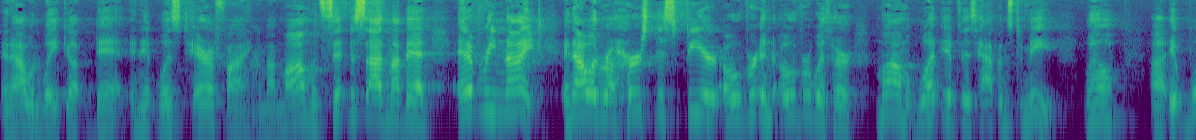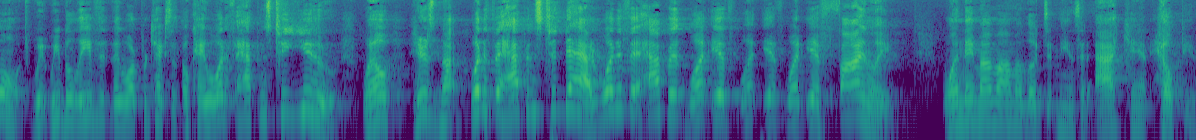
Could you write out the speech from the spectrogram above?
and I would wake up dead. And it was terrifying. And my mom would sit beside my bed every night, and I would rehearse this fear over and over with her Mom, what if this happens to me? Well, uh, it won't. We, we believe that the Lord protects us. Okay, well, what if it happens to you? Well, here's my, what if it happens to dad? What if it happened? What if, what if, what if? Finally, one day my mama looked at me and said, I can't help you.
